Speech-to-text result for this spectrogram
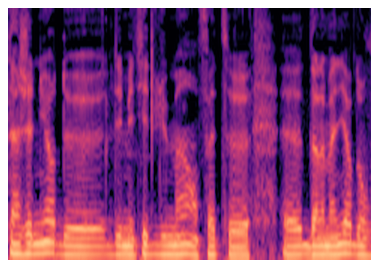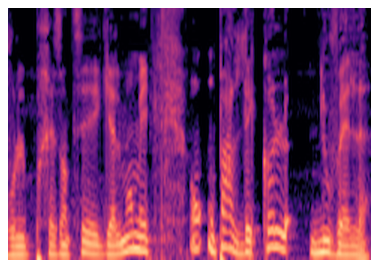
d'ingénieur de, des métiers de l'humain, en fait, euh, euh, dans la manière dont vous le présentez également. Mais on, on parle d'école nouvelle.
